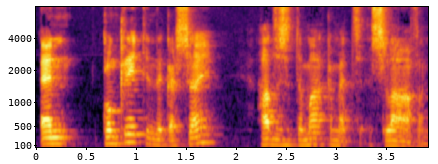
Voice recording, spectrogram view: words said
en concreet in de kassei hadden ze te maken met slaven.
